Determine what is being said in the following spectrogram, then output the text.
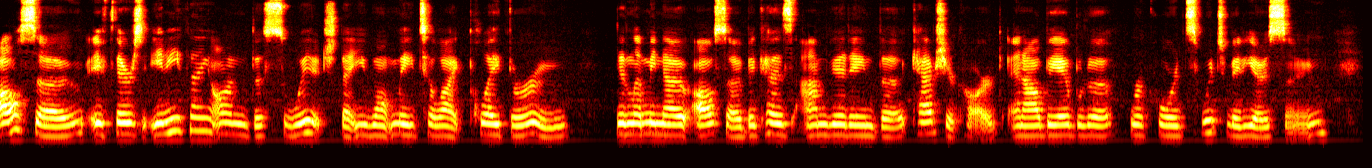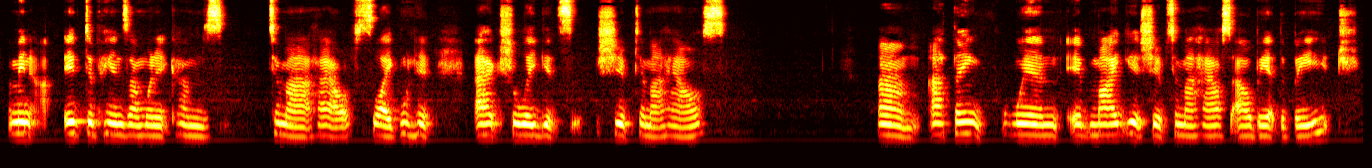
Also, if there's anything on the Switch that you want me to like play through, then let me know also because I'm getting the capture card and I'll be able to record Switch videos soon. I mean, it depends on when it comes to my house, like when it actually gets shipped to my house. Um, I think when it might get shipped to my house, I'll be at the beach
